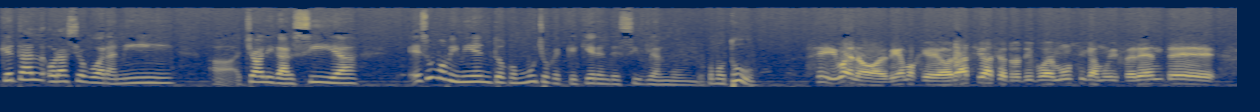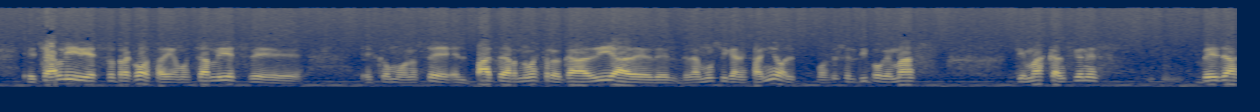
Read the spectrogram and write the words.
¿qué tal Horacio Guaraní, ah, Charlie García? Es un movimiento con mucho que, que quieren decirle al mundo, como tú. Sí, bueno, digamos que Horacio hace otro tipo de música muy diferente. eh, Charlie es otra cosa, digamos. Charlie es, eh, es como, no sé, el pater nuestro de cada día de, de- de la música en español. Digamos, Es el tipo que más, que más canciones bellas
